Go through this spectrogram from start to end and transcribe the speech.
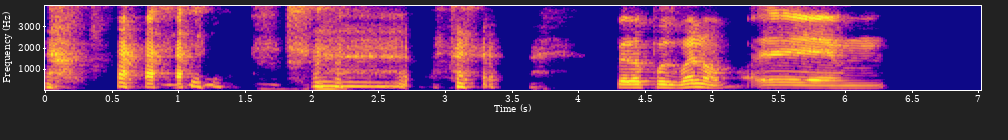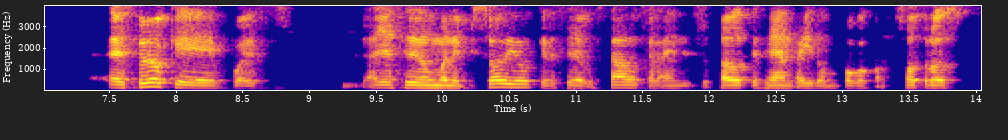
Pero pues bueno, em, espero que pues haya sido un buen episodio, que les haya gustado, que lo hayan disfrutado, que se hayan reído un poco con nosotros.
